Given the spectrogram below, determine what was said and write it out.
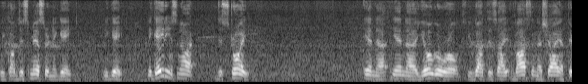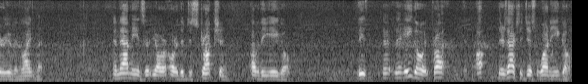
we call dismiss or negate. Negate. Negating is not destroying. In uh, in uh, yoga world, you've got this Vasana kshaya theory of enlightenment, and that means that your or the destruction of the ego. These the, the ego. Pro, uh, there's actually just one ego.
